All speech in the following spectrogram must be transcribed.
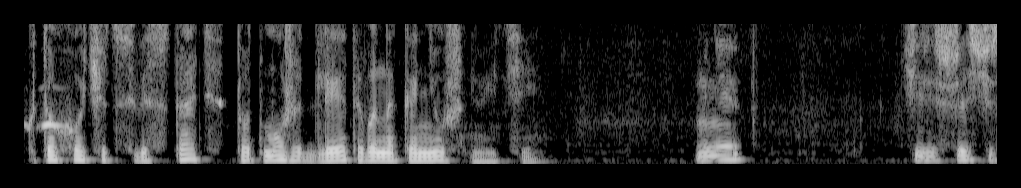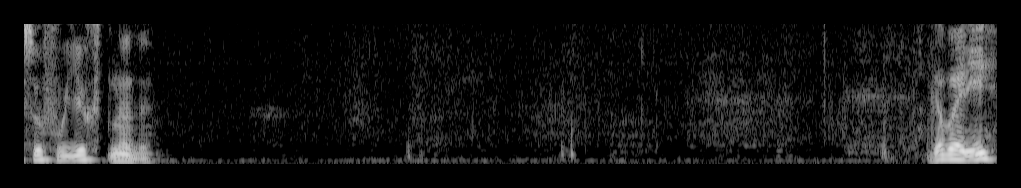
Кто хочет свистать, тот может для этого на конюшню идти. Мне через шесть часов уехать надо. Говори,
